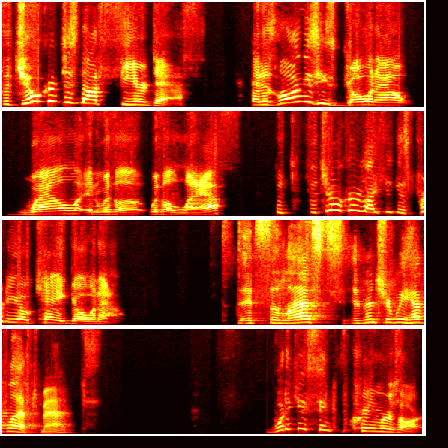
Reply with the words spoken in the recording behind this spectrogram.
The Joker does not fear death, and as long as he's going out well and with a with a laugh, the, the Joker I think is pretty okay going out it's the last adventure we have left, Matt. What did you think of Kramer's art?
